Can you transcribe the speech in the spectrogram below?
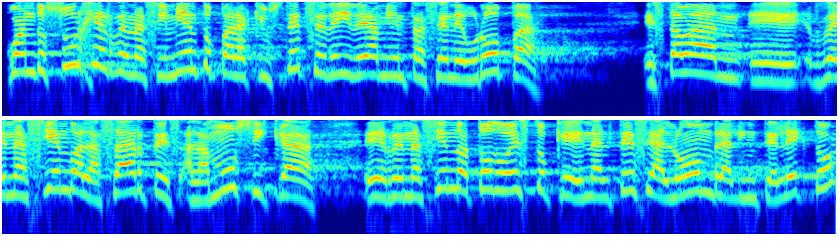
Cuando surge el renacimiento, para que usted se dé idea, mientras en Europa estaban eh, renaciendo a las artes, a la música, eh, renaciendo a todo esto que enaltece al hombre, al intelecto,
